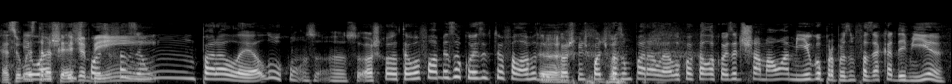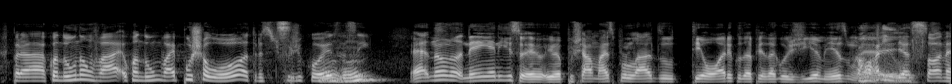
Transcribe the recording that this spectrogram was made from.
Essa é uma Eu estratégia acho que a gente bem. Pode fazer um paralelo com. Acho que eu até vou falar a mesma coisa que tu ia falar, Rodrigo. Eu acho que a gente pode fazer um paralelo com aquela coisa de chamar um amigo para, por exemplo, fazer academia. para quando um não vai, quando um vai, puxa o outro, esse tipo de coisa, uhum. assim. É, não, não, nem é nisso. Eu, eu, ia puxar mais pro lado teórico da pedagogia mesmo. Né? Olha eu... só, né?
